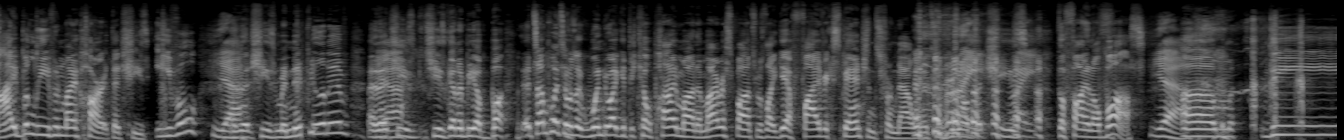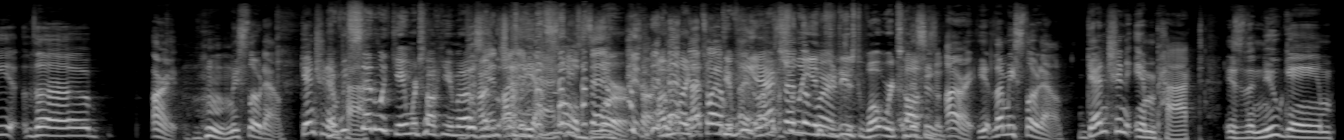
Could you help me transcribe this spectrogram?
I believe in my heart that she's evil Yeah. and that she's manipulative and that she's she's gonna be a bu- at some point I was like when do I get to kill Paimon and my response was like yeah five expansions from now when it's revealed Right, that she's right. the final boss Yeah. um the the all right hmm, let me slow down Genshin Impact. Have we said what game we're talking about? This I'm, is- I'm like, yeah. this is all a blur. I'm like, That's why I'm- did we I- I actually the introduce what we're talking this is about? all right. Let me slow down. Genshin Impact is the new game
